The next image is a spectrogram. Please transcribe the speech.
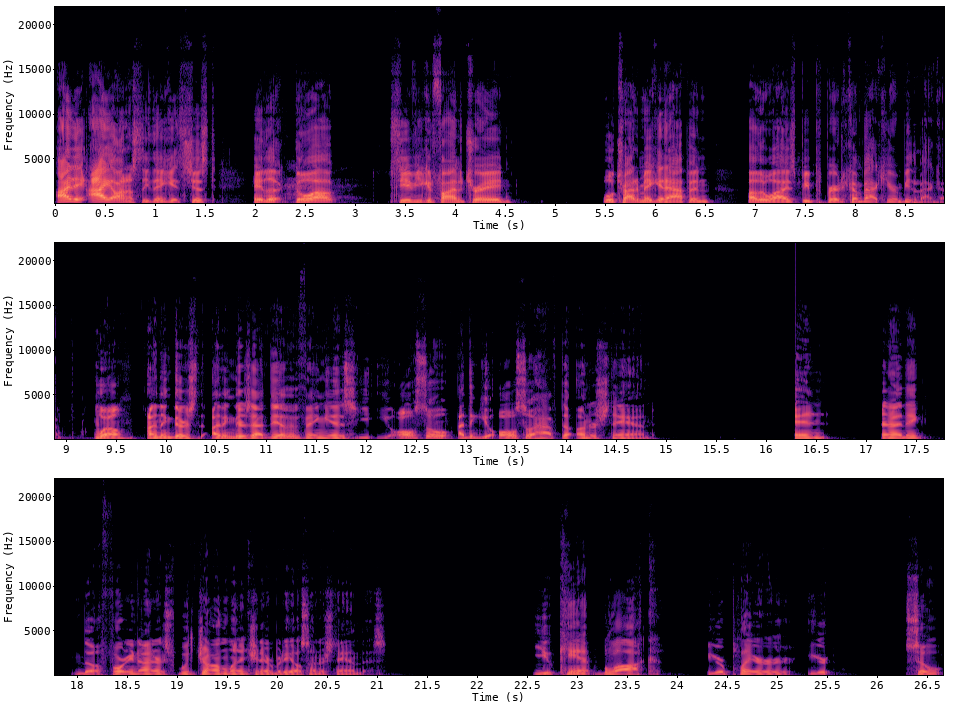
I think I honestly think it's just hey, look, go out, see if you can find a trade. We'll try to make it happen. Otherwise, be prepared to come back here and be the backup. Well, I think there's I think there's that. The other thing is you, you also I think you also have to understand and and I think the 49ers with John Lynch and everybody else understand this. You can't block your player your so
